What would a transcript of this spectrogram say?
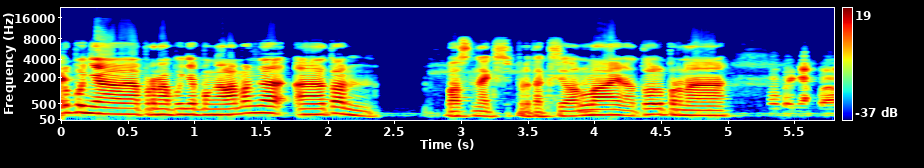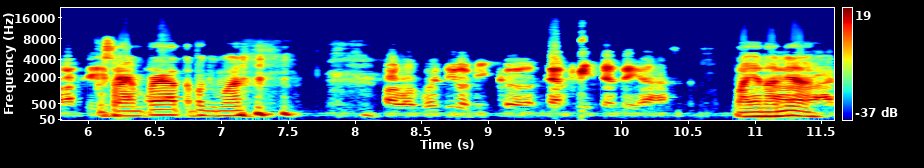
Lu punya pernah punya pengalaman nggak, eh, Ton? Pas naik supir taksi online atau lu pernah Oh banyak banget sih. keserempet apa gimana? Kalau gue sih lebih ke servisnya sih ya. Pelayanannya? Eh,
